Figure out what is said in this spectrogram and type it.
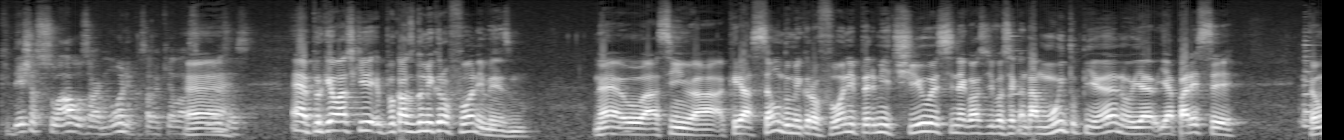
que deixa soar os harmônicos, sabe aquelas É. coisas. É, porque eu acho que por causa do microfone mesmo. Né? O, assim, a criação do microfone permitiu esse negócio de você cantar muito piano e, e aparecer. Então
